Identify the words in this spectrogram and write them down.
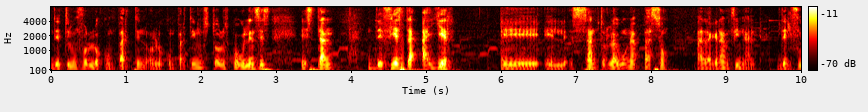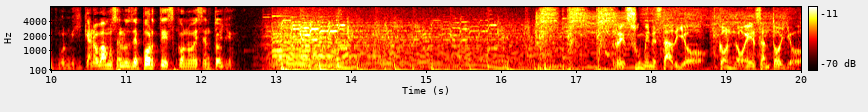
de triunfo lo comparten o lo compartimos todos los coahuilenses. Están de fiesta. Ayer, eh, el Santos Laguna pasó a la gran final del fútbol mexicano. Vamos a los deportes con Noé Santoyo. Resumen Estadio con Noé Santoyo.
